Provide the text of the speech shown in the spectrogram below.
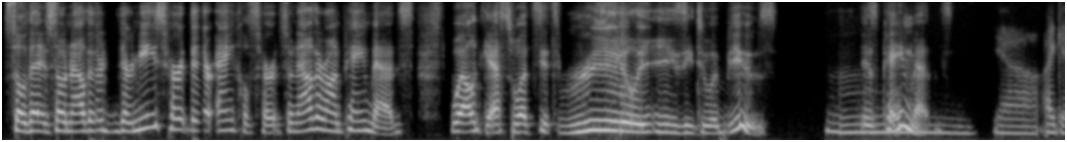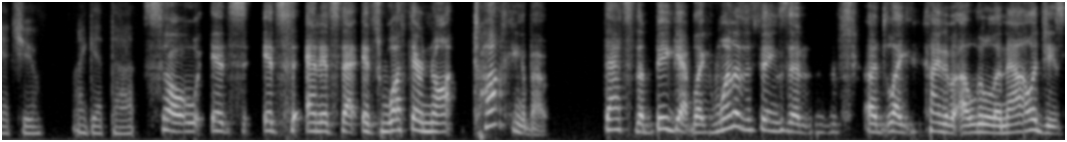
So then, so now their their knees hurt, their ankles hurt. So now they're on pain meds. Well, guess what? It's really easy to abuse. Mm, is pain meds. Mm, yeah, I get you. I get that. So it's it's and it's that it's what they're not talking about. That's the big gap. Like one of the things that, uh, like, kind of a little analogies.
